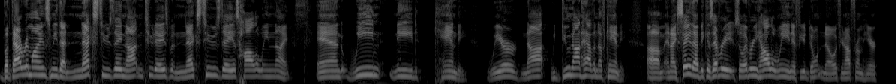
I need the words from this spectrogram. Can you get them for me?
But that reminds me that next Tuesday, not in two days, but next Tuesday is Halloween night. And we need candy. We are not, we do not have enough candy. Um, and I say that because every so every Halloween, if you don't know, if you're not from here,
